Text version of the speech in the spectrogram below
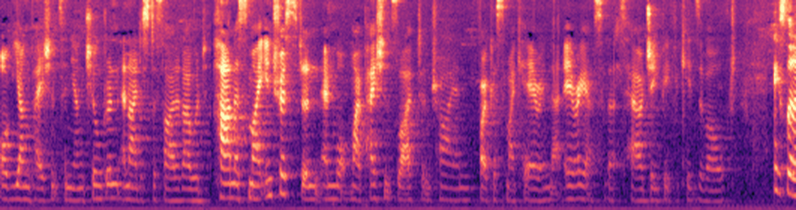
of young patients and young children, and I just decided I would harness my interest and, and what my patients liked and try and focus my care in that area. So that's how GP for Kids evolved. Excellent.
